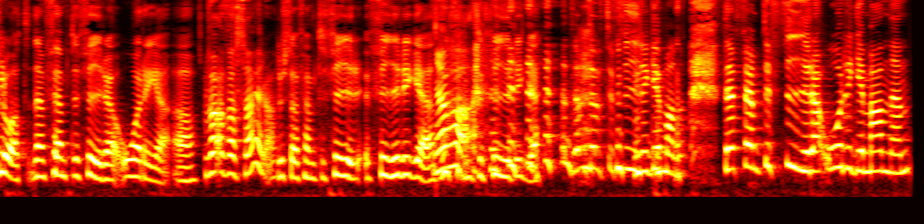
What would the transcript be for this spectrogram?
Förlåt, den 54-åriga. Ja. Va, vad sa jag då? Du sa 54-fyriga. Den Jaha. 54-iga. Den 54-årige mannen. Den 54-årige mannen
